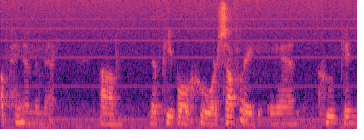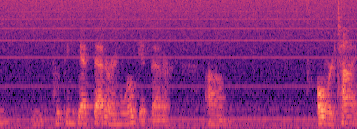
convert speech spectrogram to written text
a pain in the neck. Um, they're people who are suffering and who can who can get better and will get better um, over time.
